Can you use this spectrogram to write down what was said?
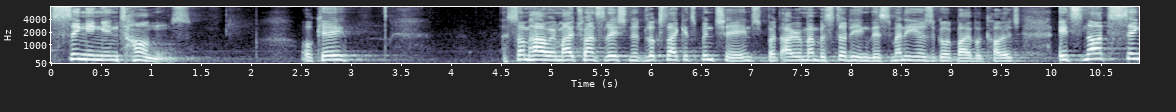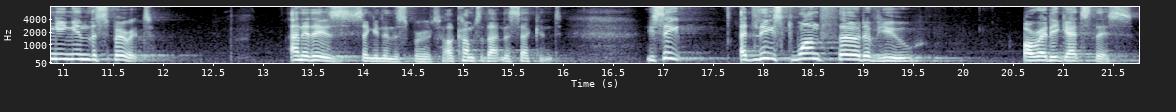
singing in tongues. Okay? Somehow in my translation, it looks like it's been changed, but I remember studying this many years ago at Bible college. It's not singing in the spirit. And it is singing in the spirit. I'll come to that in a second. You see, at least one third of you already gets this.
